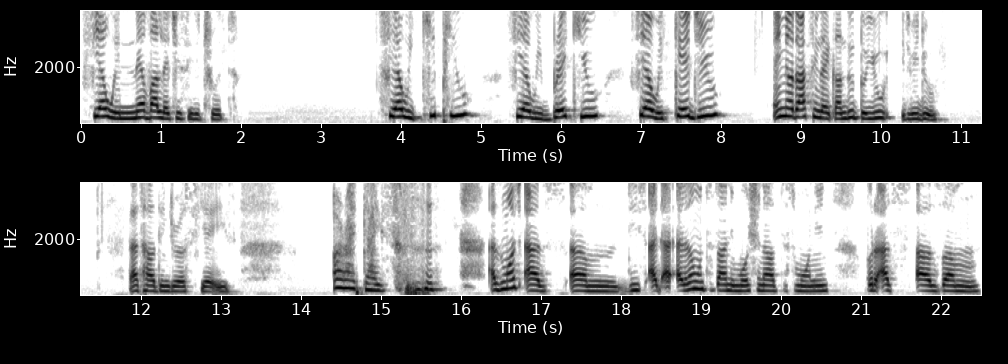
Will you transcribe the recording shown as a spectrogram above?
Fear will never let you see the truth. Fear will keep you. Fear will break you. Fear will cage you. Any other thing that can do to you, it will do. That's how dangerous fear is. All right, guys. as much as um this, I, I don't want to sound emotional this morning, but as as um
